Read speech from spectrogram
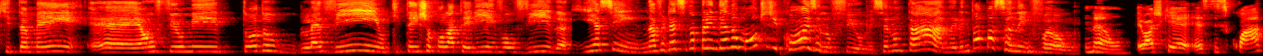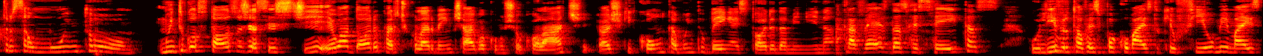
Que também é, é um filme todo levinho, que tem chocolateria envolvida. E assim, na verdade você tá aprendendo um monte de coisa no filme. Você não tá, ele não tá passando em vão. Não, eu acho que esses quatro são muito muito gostosos de assistir. Eu adoro particularmente Água como Chocolate. Eu acho que conta muito bem a história da menina através das receitas. O livro talvez um pouco mais do que o filme, mas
